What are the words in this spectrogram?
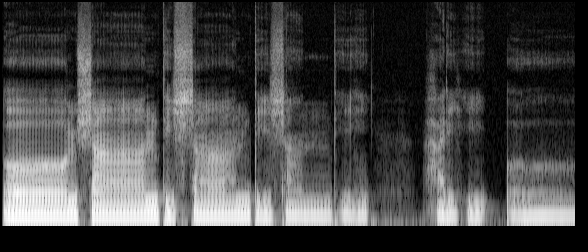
Om Shanti Shanti Shanti Hari Om.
